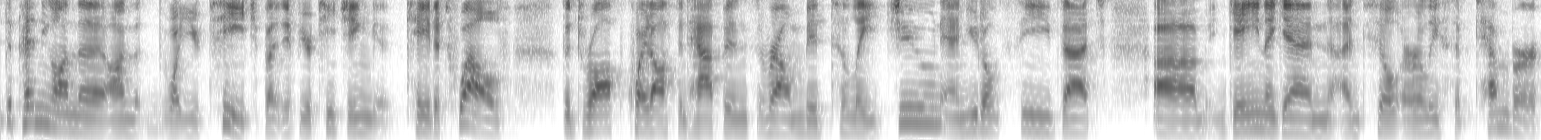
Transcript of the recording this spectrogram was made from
depending on the on what you teach. But if you're teaching K to 12, the drop quite often happens around mid to late June, and you don't see that um, gain again until early September.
